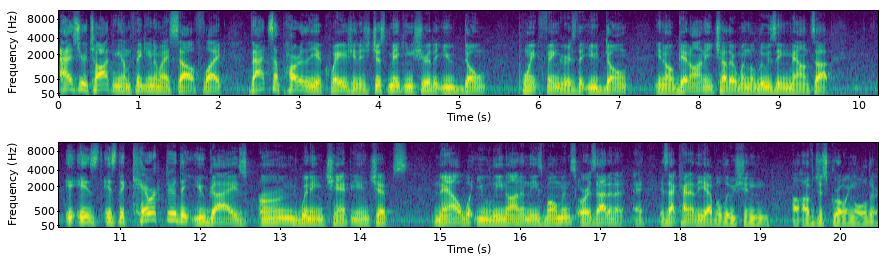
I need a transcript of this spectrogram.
as you're talking, I'm thinking to myself, like, that's a part of the equation is just making sure that you don't point fingers, that you don't, you know, get on each other when the losing mounts up. Is is the character that you guys earned winning championships now what you lean on in these moments, or is that an, is that kind of the evolution of just growing older?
